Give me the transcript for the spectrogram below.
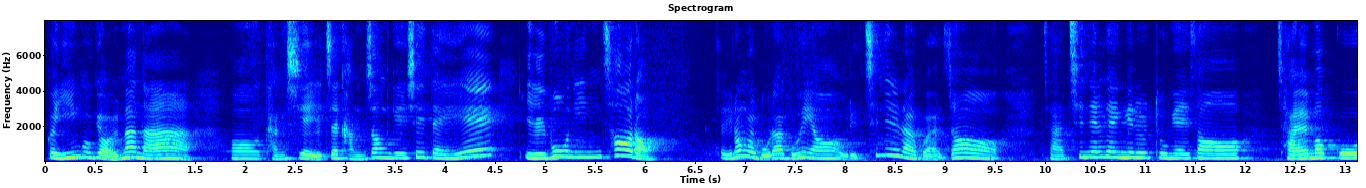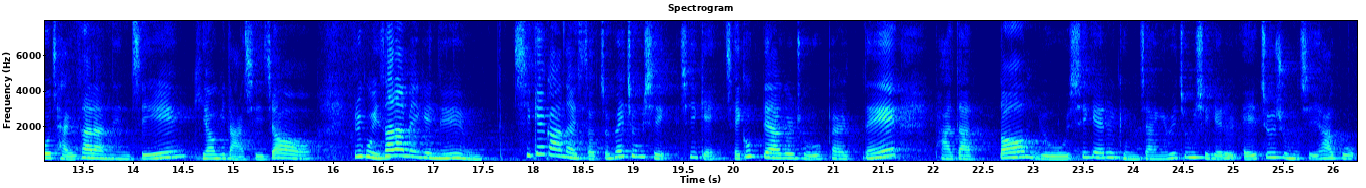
그러니까 이 인국이 얼마나 어, 당시에 일제 강점기 시대에 일본인처럼 자, 이런 걸 뭐라고 해요? 우리 친일이라고 하죠. 자, 친일 행위를 통해서 잘 먹고 잘 살았는지 기억이 나시죠? 그리고 이 사람에게는 시계가 하나 있었죠. 회중식 시계. 제국대학을 졸업할 때 받았던 요 시계를 굉장히 회중 시계를 애주중지하고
